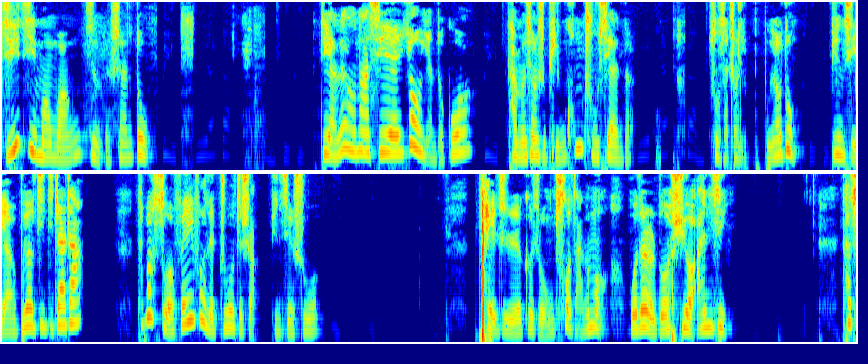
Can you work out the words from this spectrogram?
急急忙忙进了山洞，点亮那些耀眼的光。他们像是凭空出现的。坐在这里，不要动，并且不要叽叽喳喳。他把索菲放在桌子上，并且说：“配置各种错杂的梦，我的耳朵需要安静。”他匆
